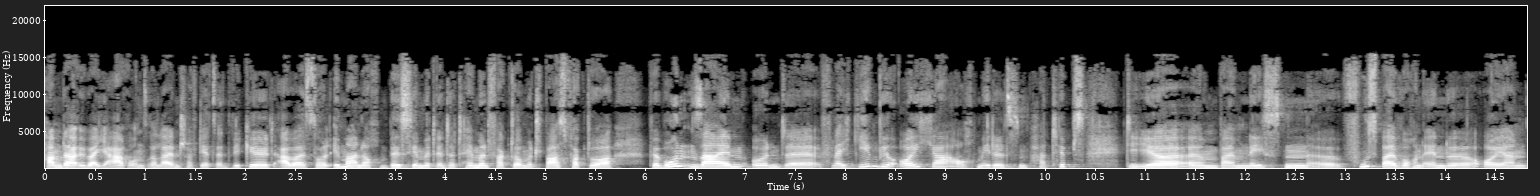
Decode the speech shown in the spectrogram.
haben da über Jahre unsere Leidenschaft jetzt entwickelt. Aber es soll immer noch ein bisschen mit Entertainment-Faktor, mit Spaßfaktor verbunden sein. Und äh, vielleicht geben wir euch ja auch Mädels ein paar Tipps, die ihr ähm, beim nächsten äh, Fußballwochenende euren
